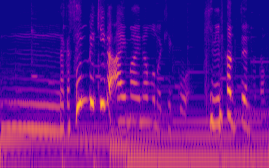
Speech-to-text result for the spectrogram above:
うーんなんか線引きが曖昧なもの結構気になってんのかも。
